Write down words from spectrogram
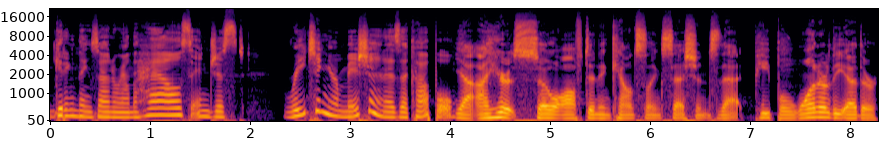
getting things done around the house, and just reaching your mission as a couple. Yeah, I hear it so often in counseling sessions that people, one or the other,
